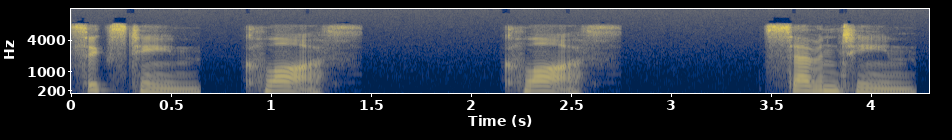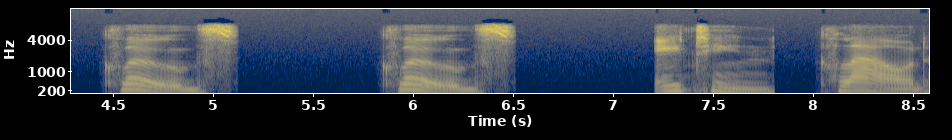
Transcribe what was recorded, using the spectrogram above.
16. Cloth. Cloth. 17. Clothes. Clothes. 18. Cloud.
